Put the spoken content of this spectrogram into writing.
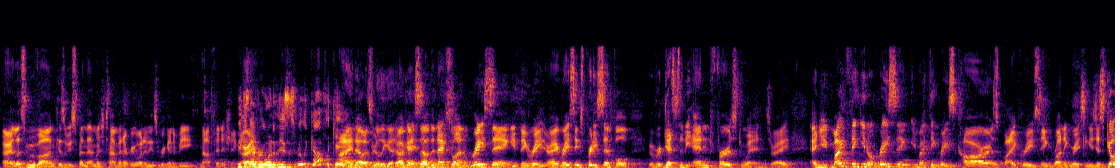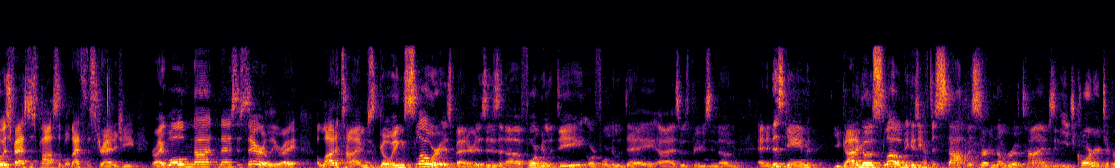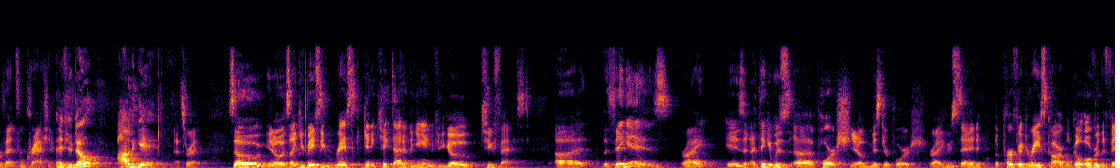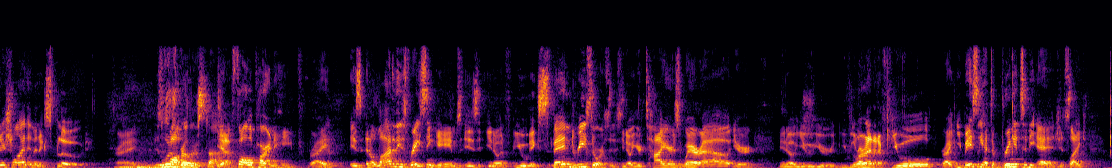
All right, let's move on because we spend that much time on every one of these. We're going to be not finishing. Because right. every one of these is really complicated. I know it's really good. Okay, so the next one, racing. You think ra- right? Racing's pretty simple. Whoever gets to the end first wins, right? And you might think, you know, racing. You might think race cars, bike racing, running racing is just go as fast as possible. That's the strategy, right? Well, not necessarily, right? A lot of times, going slower is better. This is uh, Formula D or Formula Dé, uh, as it was previously known. And in this game, you got to go slow because you have to stop a certain number of times in each corner to prevent from crashing. And if you don't, out of the game. That's right. So, you know, it's like you basically risk getting kicked out of the game if you go too fast. Uh, the thing is, right, is I think it was uh, Porsche, you know, Mr. Porsche, right, who said the perfect race car will go over the finish line and then explode, right? Just Blues fall- Brothers style. Yeah, fall apart in a heap, right? Is in a lot of these racing games is you know if you expend resources. You know your tires wear out. Your you know you you're you've run out of fuel, right? You basically had to bring it to the edge. It's like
